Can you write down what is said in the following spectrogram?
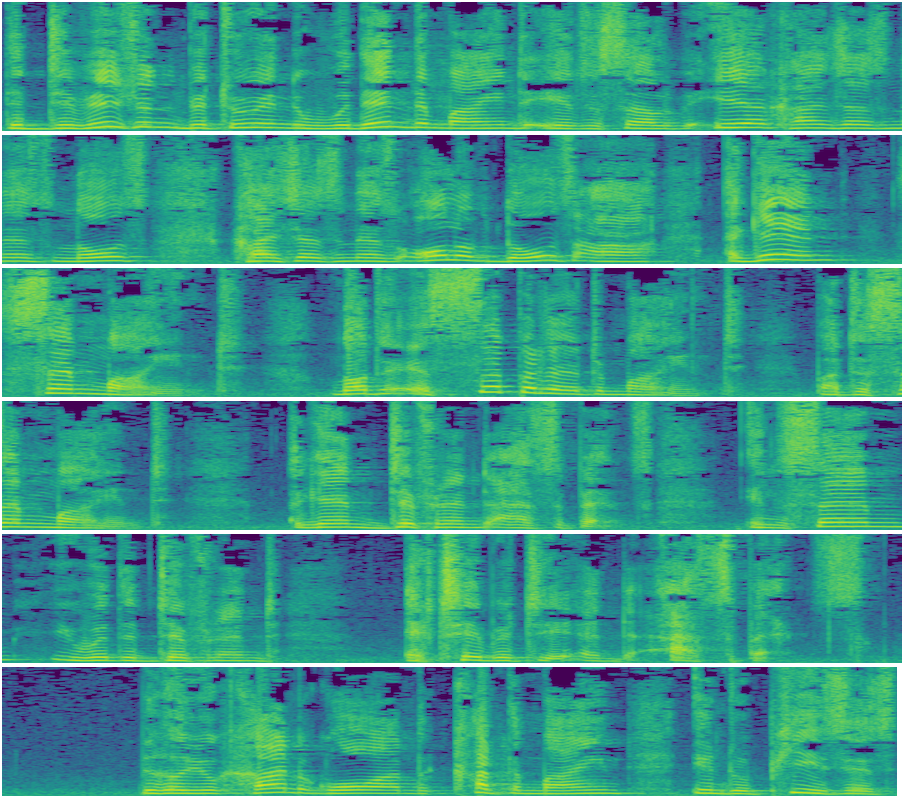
the division between within the mind itself, ear consciousness, nose consciousness, all of those are again same mind, not a separate mind, but the same mind. Again, different aspects. In same with the different activity and aspects because you can't go and cut the mind into pieces.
